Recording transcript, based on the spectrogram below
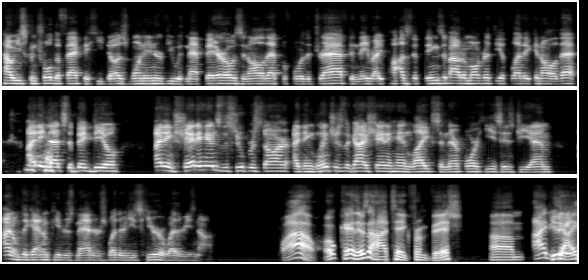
how he's controlled the fact that he does one interview with Matt Barrows and all of that before the draft and they write positive things about him over at the Athletic and all of that. I think that's the big deal. I think Shanahan's the superstar. I think Lynch is the guy Shanahan likes and therefore he's his GM. I don't think Adam Peters matters whether he's here or whether he's not. Wow. Okay, there's a hot take from Vish. Um, I yeah. I,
